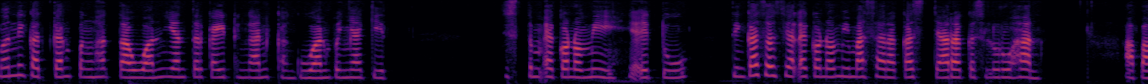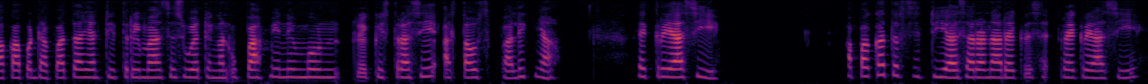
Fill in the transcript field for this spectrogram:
meningkatkan pengetahuan yang terkait dengan gangguan penyakit. Sistem ekonomi yaitu tingkat sosial ekonomi masyarakat secara keseluruhan apakah pendapatan yang diterima sesuai dengan upah minimum registrasi atau sebaliknya. Rekreasi Apakah tersedia sarana rekreasi?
